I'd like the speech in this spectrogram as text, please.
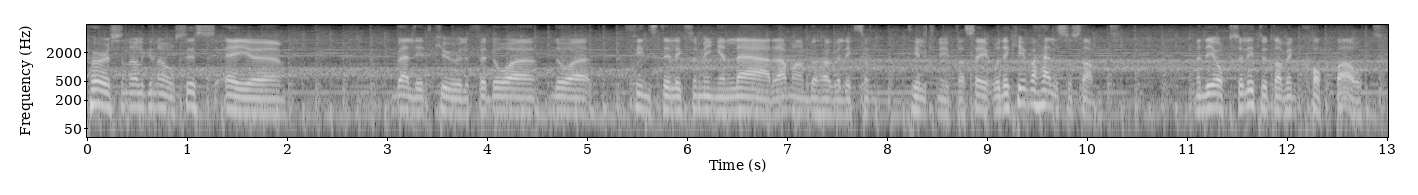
Personal gnosis är ju väldigt kul för då, då finns det liksom ingen lära man behöver liksom tillknyta sig och det kan ju vara hälsosamt. Men det är också lite utav en cop-out.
